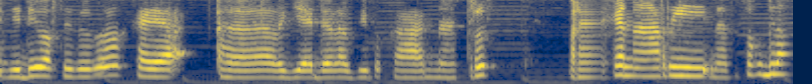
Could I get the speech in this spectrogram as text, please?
Jadi waktu itu tuh kayak uh, lagi ada lagu itu kan. Nah terus mereka nari. Nah terus aku bilang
